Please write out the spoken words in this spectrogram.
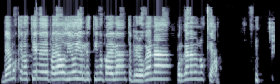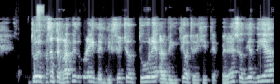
veamos qué nos tiene de parado Dios y el destino para adelante, pero gana, por gana no nos quedamos. Tú pasaste rápido por ahí, del 18 de octubre al 28, dijiste, pero en esos 10 días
